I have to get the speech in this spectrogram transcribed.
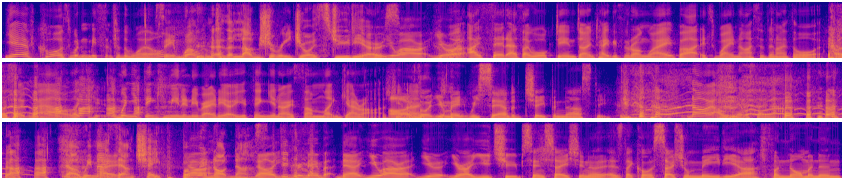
Yeah, of course. Wouldn't miss it for the world. See, welcome to the luxury Joy Studios. You are you're Well, a- I said as I walked in, don't take this the wrong way, but it's way nicer than I thought. I was like, wow. Like when you think community radio, you think, you know, some like garage. Oh, you know? I thought you meant we sounded cheap and nasty. no, I would never say that. no, we may Hey. sound cheap, but No, we're not nasty. No, I did remember. Now you are a, you're, you're a YouTube sensation, uh, as they call it, social media phenomenon.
